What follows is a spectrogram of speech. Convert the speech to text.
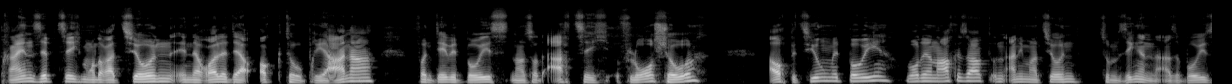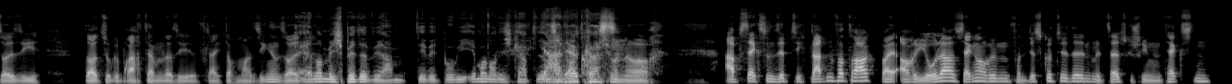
73 Moderation in der Rolle der Octobriana von David Bowies 1980 Floor Show. Auch Beziehung mit Bowie wurde nachgesagt und Animation zum Singen. Also Bowie soll sie dazu gebracht haben, dass sie vielleicht doch mal singen sollte. Erinnere mich bitte, wir haben David Bowie immer noch nicht gehabt in Ja, der kommt Podcast. schon noch. Ab 76 Plattenvertrag bei Ariola, Sängerin von Diskotiteln mit selbstgeschriebenen Texten.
